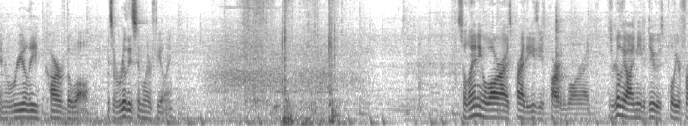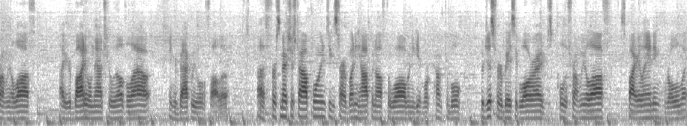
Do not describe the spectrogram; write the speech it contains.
and really carve the wall. It's a really similar feeling. So landing a wall ride is probably the easiest part of the wall ride. Because really all you need to do is pull your front wheel off, uh, your body will naturally level out, and your back wheel will follow. Uh, for some extra style points, you can start bunny hopping off the wall when you get more comfortable. But just for a basic wall ride, just pull the front wheel off, spot your landing, roll away.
